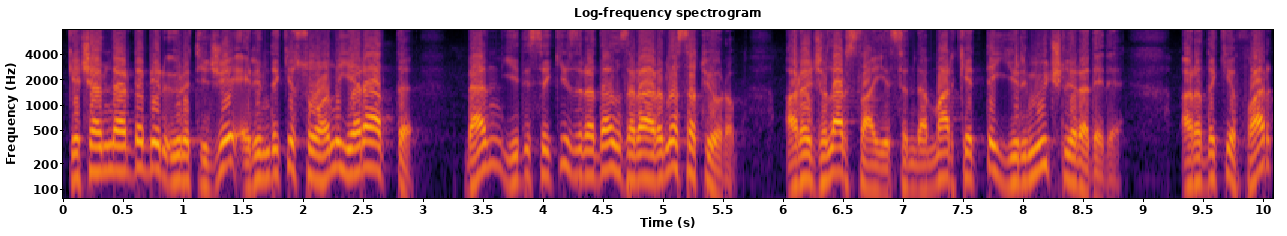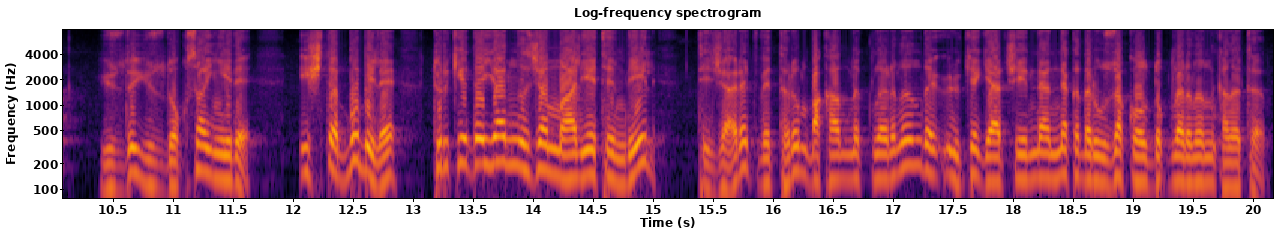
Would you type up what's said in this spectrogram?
Geçenlerde bir üretici elindeki soğanı yere attı. Ben 7-8 liradan zararına satıyorum. Aracılar sayesinde markette 23 lira dedi. Aradaki fark %197. İşte bu bile Türkiye'de yalnızca maliyetin değil, Ticaret ve Tarım Bakanlıklarının da ülke gerçeğinden ne kadar uzak olduklarının kanıtı.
